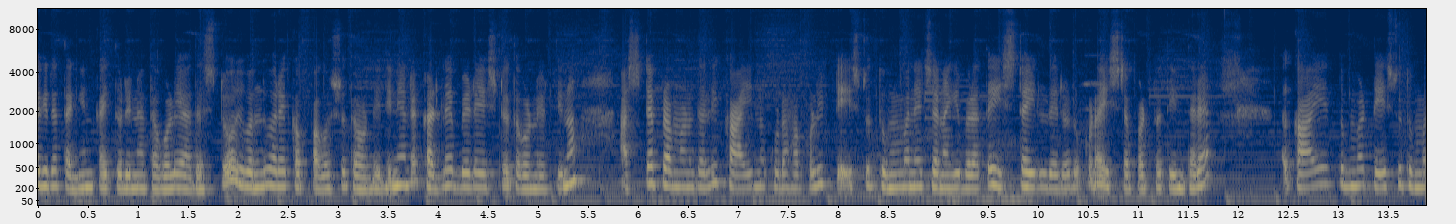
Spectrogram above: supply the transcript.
ಆಗಿರೋ ತೆಂಗಿನಕಾಯಿ ತುರಿನ ತಗೊಳ್ಳಿ. ಆದಷ್ಟು ಒಂದೂವರೆ ಕಪ್ ಆಗೋಷ್ಟು ತೊಗೊಂಡಿದ್ದೀನಿ. ಅಂದರೆ ಕಡಲೆಬೇಳೆ ಎಷ್ಟು ತೊಗೊಂಡಿರ್ತೀನೋ ಅಷ್ಟೇ ಪ್ರಮಾಣದಲ್ಲಿ ಕಾಯಿನೂ ಕೂಡ ಹಾಕ್ಕೊಳ್ಳಿ. ಟೇಸ್ಟು ತುಂಬಾ ಚೆನ್ನಾಗಿ ಬರುತ್ತೆ. ಇಷ್ಟ ಇಲ್ಲದೆ ಇರೋರು ಕೂಡ ಇಷ್ಟಪಟ್ಟು ತಿಂತಾರೆ. ಕಾಯಿ ತುಂಬ ಟೇಸ್ಟು ತುಂಬ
